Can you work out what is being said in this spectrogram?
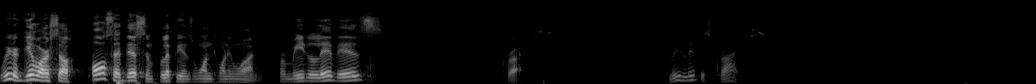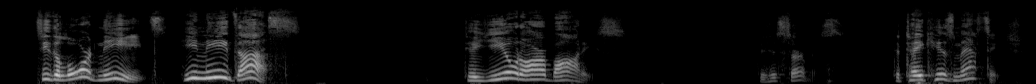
We're to give ourselves. Paul said this in Philippians 1.21. For me to live is Christ. For me to live is Christ. See, the Lord needs, He needs us to yield our bodies to His service, to take His message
